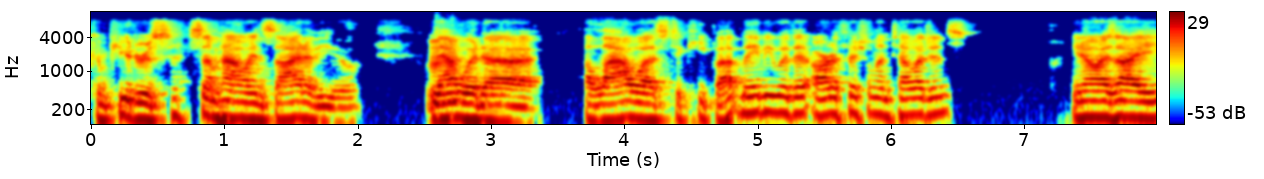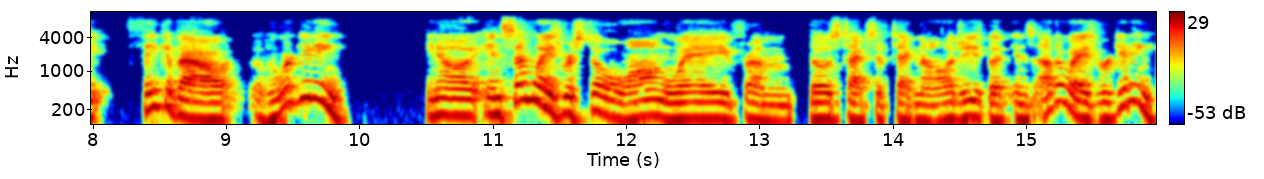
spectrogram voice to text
computers somehow inside of you mm-hmm. that would uh, allow us to keep up maybe with it, artificial intelligence you know as i think about we're getting you know in some ways we're still a long way from those types of technologies but in other ways we're getting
